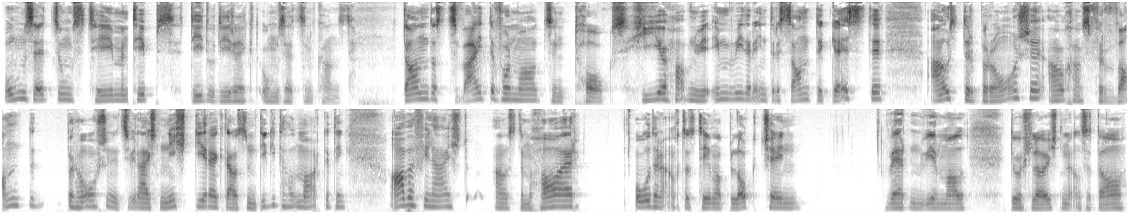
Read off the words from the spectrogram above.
Umsetzungsthemen, Tipps, die du direkt umsetzen kannst. Dann das zweite Format sind Talks. Hier haben wir immer wieder interessante Gäste aus der Branche, auch aus verwandten Branchen, jetzt vielleicht nicht direkt aus dem Digital Marketing, aber vielleicht aus dem HR oder auch das Thema Blockchain werden wir mal durchleuchten. Also da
